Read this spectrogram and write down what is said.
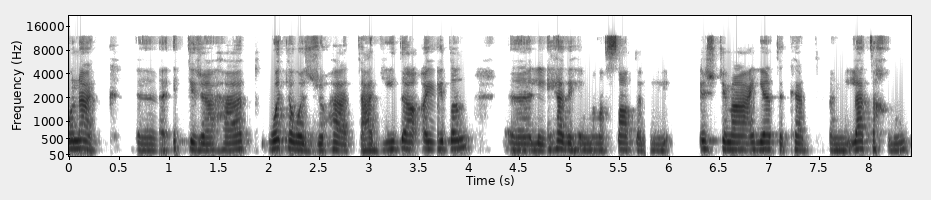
هناك اتجاهات وتوجهات عديدة أيضا لهذه المنصات الاجتماعية تكاد أن لا تخلو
